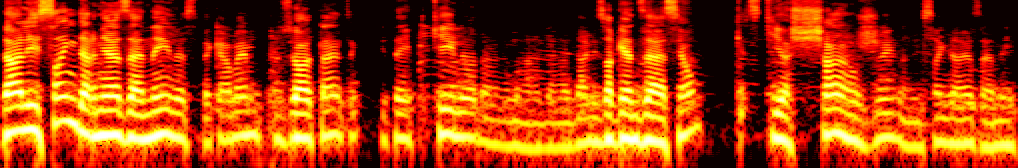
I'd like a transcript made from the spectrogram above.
Dans les cinq dernières années, là, ça fait quand même plusieurs temps que tu es impliqué là, dans- dans les organisations. Qu'est-ce qui a changé dans les cinq dernières années?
